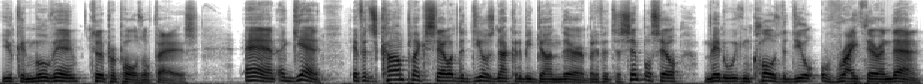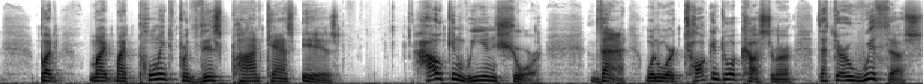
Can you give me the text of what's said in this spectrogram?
you can move into the proposal phase. And again, if it's a complex sale, the deal's not going to be done there. But if it's a simple sale, maybe we can close the deal right there and then. But my, my point for this podcast is how can we ensure that when we're talking to a customer that they're with us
